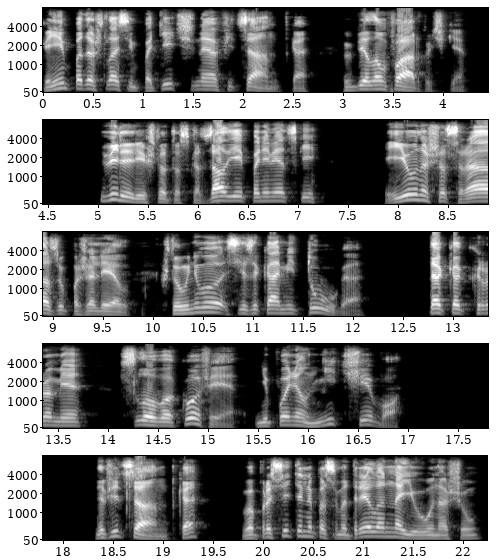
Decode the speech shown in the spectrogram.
к ним подошла симпатичная официантка в белом фартучке. Вилли что-то сказал ей по-немецки, и юноша сразу пожалел, что у него с языками туго, так как кроме слова «кофе» не понял ничего. Официантка вопросительно посмотрела на юношу,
